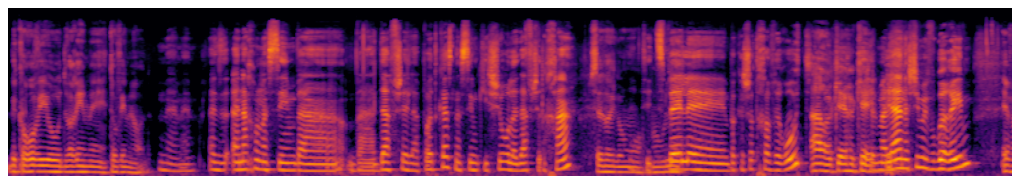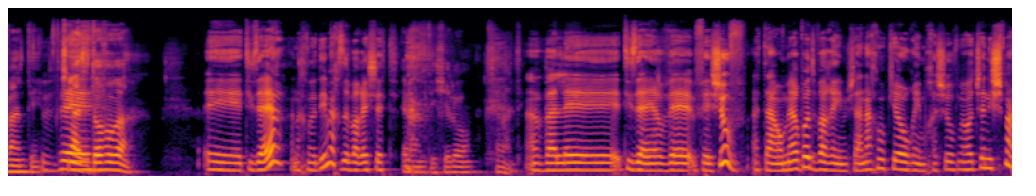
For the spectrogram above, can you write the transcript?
בקרוב יהיו דברים טובים מאוד. מהמם. אז אנחנו נשים בדף של הפודקאסט, נשים קישור לדף שלך. בסדר גמור, תצפה מעולה. לבקשות חברות אה, אוקיי, אוקיי, של מלא אנשים מבוגרים. הבנתי. ו- שנייה, זה טוב או רע? אה, תיזהר, אנחנו יודעים איך זה ברשת. הבנתי, שלא, הבנתי. אבל uh, תיזהר, ושוב, אתה אומר פה דברים שאנחנו כהורים, חשוב מאוד שנשמע.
